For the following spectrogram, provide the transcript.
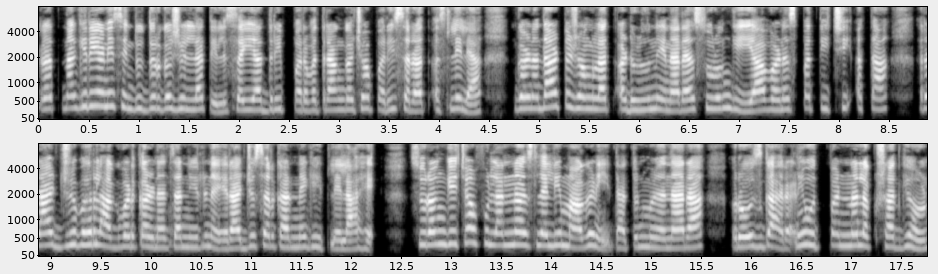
रत्नागिरी आणि सिंधुदुर्ग जिल्ह्यातील सह्याद्री पर्वतरांगाच्या परिसरात असलेल्या घनदाट जंगलात आढळून येणाऱ्या सुरंगी या वनस्पतीची आता राज्यभर लागवड करण्याचा निर्णय राज्य सरकारने घेतलेला आहे. सुरंगीच्या फुलांना असलेली मागणी त्यातून मिळणारा रोजगार आणि उत्पन्न लक्षात घेऊन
